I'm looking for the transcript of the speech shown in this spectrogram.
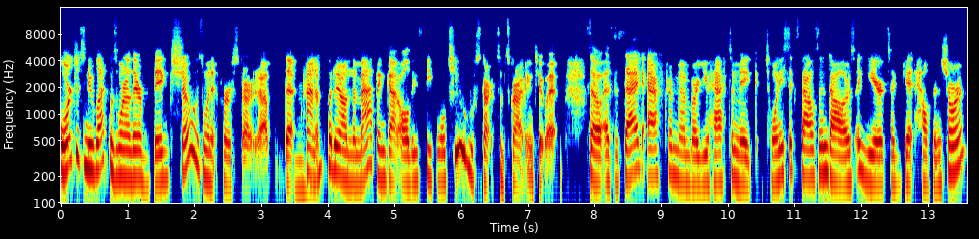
Orange is New Black was one of their big shows when it first started up that mm-hmm. kind of put it on the map and got all these people to start subscribing to it. So, as a SAG AFTRA member, you have to make $26,000 a year to get health insurance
